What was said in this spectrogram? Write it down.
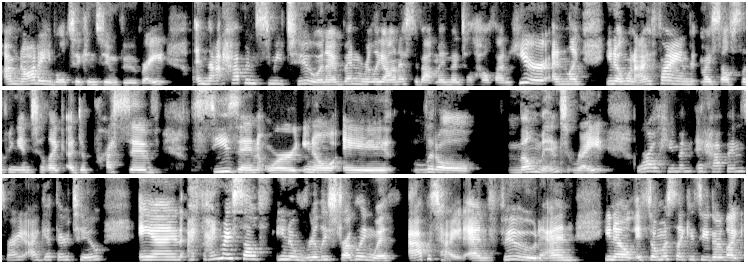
I'm not able to consume food, right? And that happens to me too. And I've been really honest about my mental health on here. And like, you know, when I find myself slipping into like a depressive season or, you know, a little moment, right? We're all human. It happens, right? I get there too. And I find myself, you know, really struggling with appetite and food. And, you know, it's almost like it's either like,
